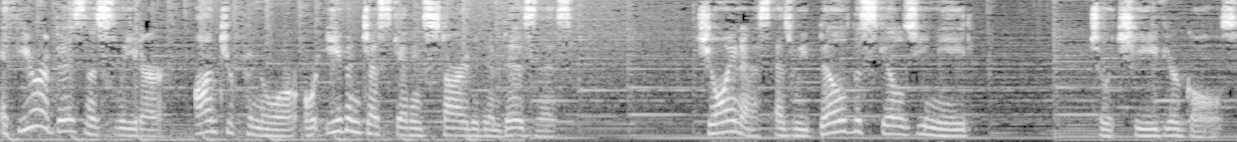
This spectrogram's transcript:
If you're a business leader, entrepreneur, or even just getting started in business, join us as we build the skills you need to achieve your goals.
